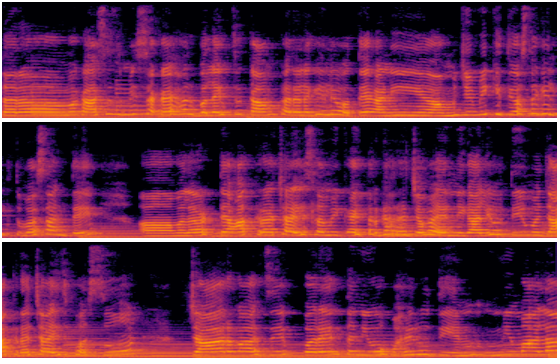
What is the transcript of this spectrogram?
तर मग असंच मी सकाळी हलबलाईचं काम करायला गेले होते आणि म्हणजे मी किती वाजता गेले तुम्हाला सांगते. मला वाटते अकरा चाळीसला मी काहीतर घराच्या बाहेर निघाली होती. म्हणजे अकरा चाळीसपासून चार वाजेपर्यंत निओ बाहेर होती. मी मला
